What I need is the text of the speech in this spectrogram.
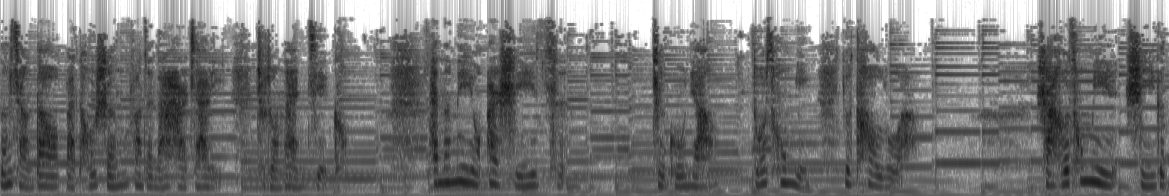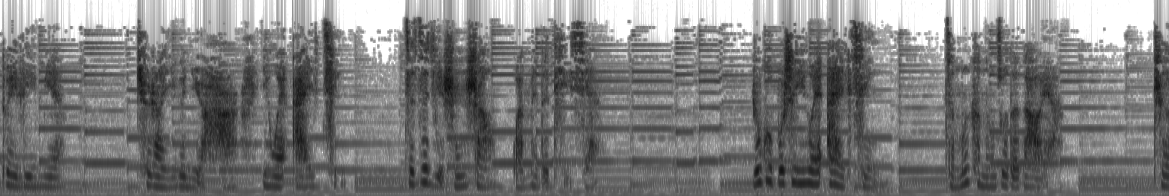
能想到把头绳放在男孩家里这种烂借口，还能利用二十一次，这姑娘多聪明又套路啊！傻和聪明是一个对立面，却让一个女孩因为爱情，在自己身上完美的体现。如果不是因为爱情，怎么可能做得到呀？这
